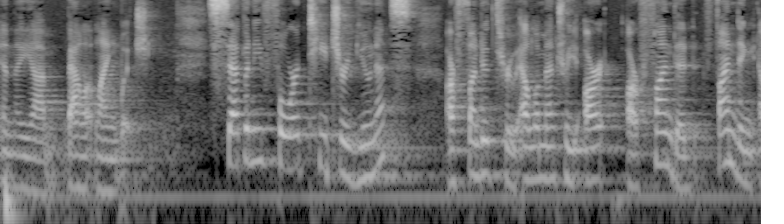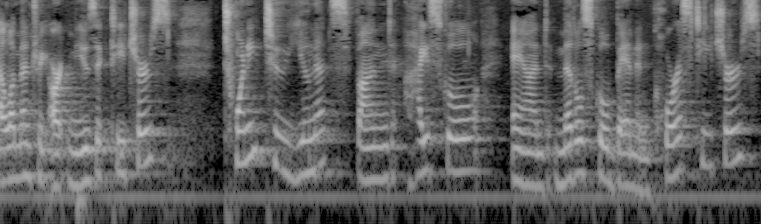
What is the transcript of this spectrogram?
in the um, ballot language. 74 teacher units are funded through elementary art are funded funding elementary art music teachers. 22 units fund high school and middle school band and chorus teachers.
